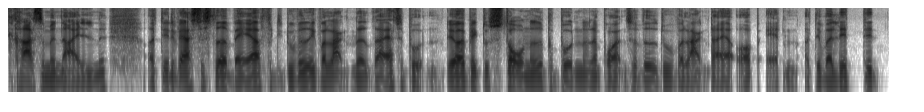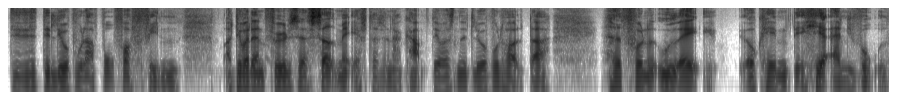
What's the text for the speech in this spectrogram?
krasse med neglene. Og det er det værste sted at være, fordi du ved ikke, hvor langt ned der er til bunden. Det øjeblik, du står nede på bunden af den her brønd, så ved du, hvor langt der er op af den. Og det var lidt det, det, det, det Liverpool har brug for at finde. Og det var den følelse, jeg sad med efter den her kamp. Det var sådan et Liverpool-hold, der havde fundet ud af, okay, men det her er niveauet.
